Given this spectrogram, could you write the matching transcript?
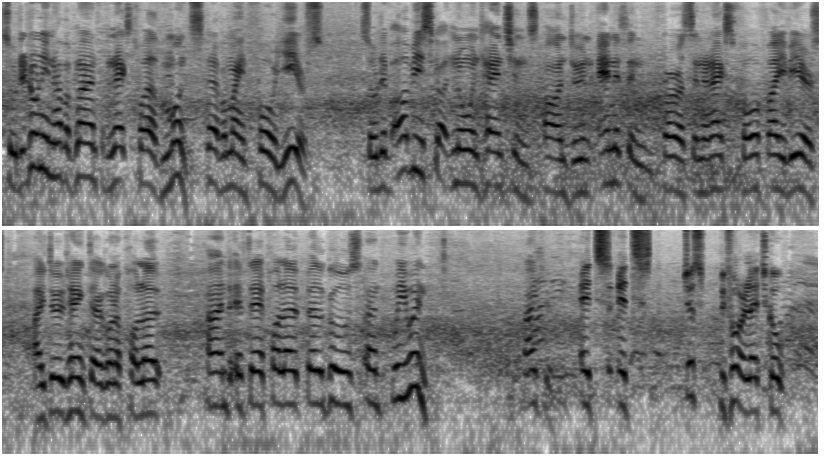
so they don't even have a plan for the next 12 months, never mind four years. So they've obviously got no intentions on doing anything for us in the next four or five years. I do think they're going to pull out, and if they pull out, Bill goes and we win. Thank you. It's it's just before I let you go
